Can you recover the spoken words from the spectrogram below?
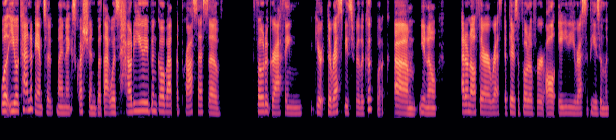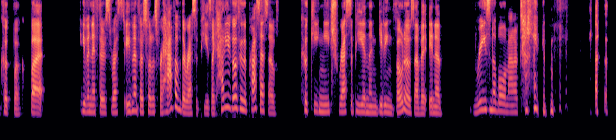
Well, you kind of answered my next question, but that was how do you even go about the process of photographing your the recipes for the cookbook? Um, you know, I don't know if there are res- if there's a photo for all 80 recipes in the cookbook, but even if there's rest even if there's photos for half of the recipes, like how do you go through the process of cooking each recipe and then getting photos of it in a reasonable amount of time? yes.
